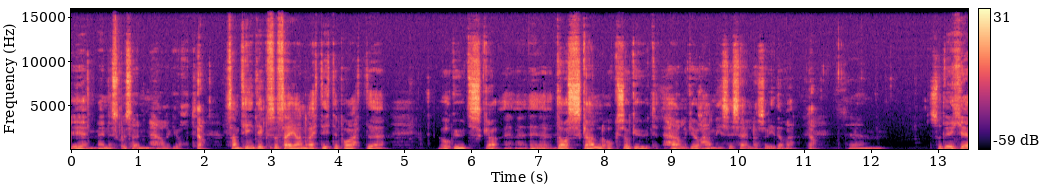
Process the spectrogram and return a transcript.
er menneskesønnen herliggjort. Ja. Samtidig så sier han rett etterpå at eh, og Gud skal, eh, da skal også Gud herliggjøre ham i seg selv, osv. Ja. Um, så det er, ikke,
